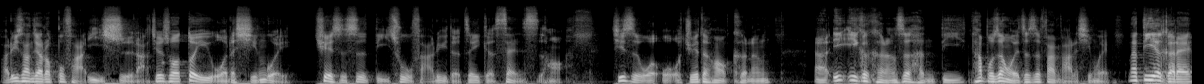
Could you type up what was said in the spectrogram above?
法律上叫做不法意识啦？就是说对于我的行为确实是抵触法律的这个 sense 哈。其实我我我觉得哈，可能。呃，一一个可能是很低，他不认为这是犯法的行为。那第二个呢，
